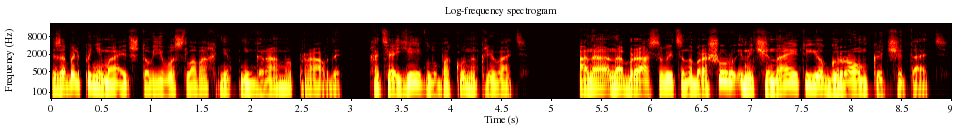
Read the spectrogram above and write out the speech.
Изабель понимает, что в его словах нет ни грамма правды, хотя ей глубоко наплевать. Она набрасывается на брошюру и начинает ее громко читать.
